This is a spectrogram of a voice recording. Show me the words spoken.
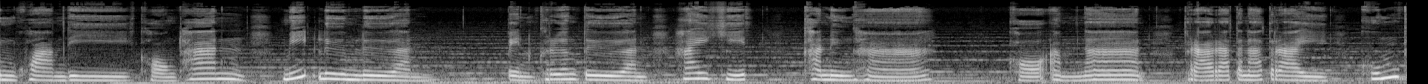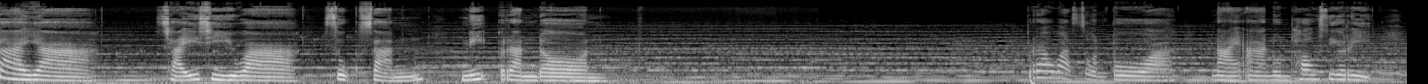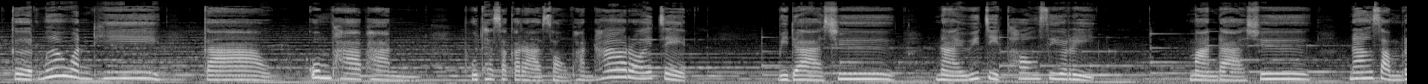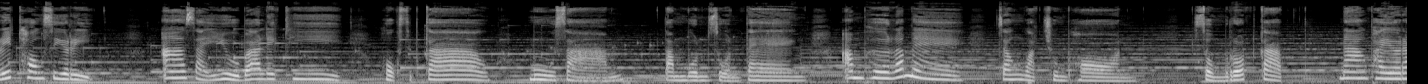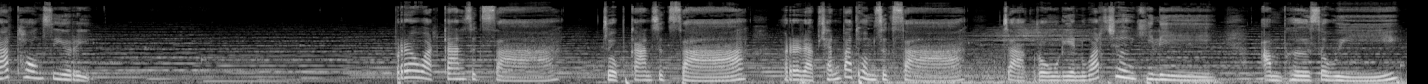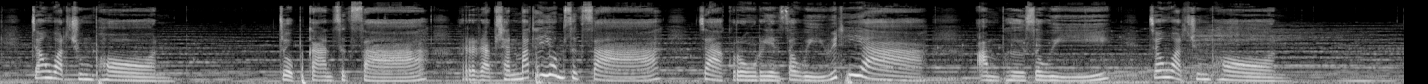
คุณความดีของท่าน มิลืมเลือน เป็นเครื่องเตือนให้คิดคนึงหา ขออำนาจ พระรัตนตรัย คุ้มกายา ใช้ชีวา สุขสันนิรันดร ประวัติส่วนตัว นายอานนท์ทองสิริ เกิดเมื่อวันที่ 9 กุมภาพันธ์ พุทธศักราช 2507 บิดาชื่อ นายวิจิตทองสิริ มารดาชื่อ นางสำริดทองสิริ อาศัยอยู่บ้านเลขที่ 69 หมู่ 3 ตำบลสวนแตง อำเภอละแม จังหวัดชุมพร สมรสกับนางภัยรัตน์ทองสิริ ประวัติการศึกษา จบการศึกษา ระดับชั้นประถมศึกษา จากโรงเรียนวัดเชิงคีรีอำเภอสวี จังหวัดชุมพร จบการศึกษา ระดับชั้นมัธยมศึกษา จากโรงเรียนสวีวิทยาอำเภอสวี จังหวัดชุมพร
